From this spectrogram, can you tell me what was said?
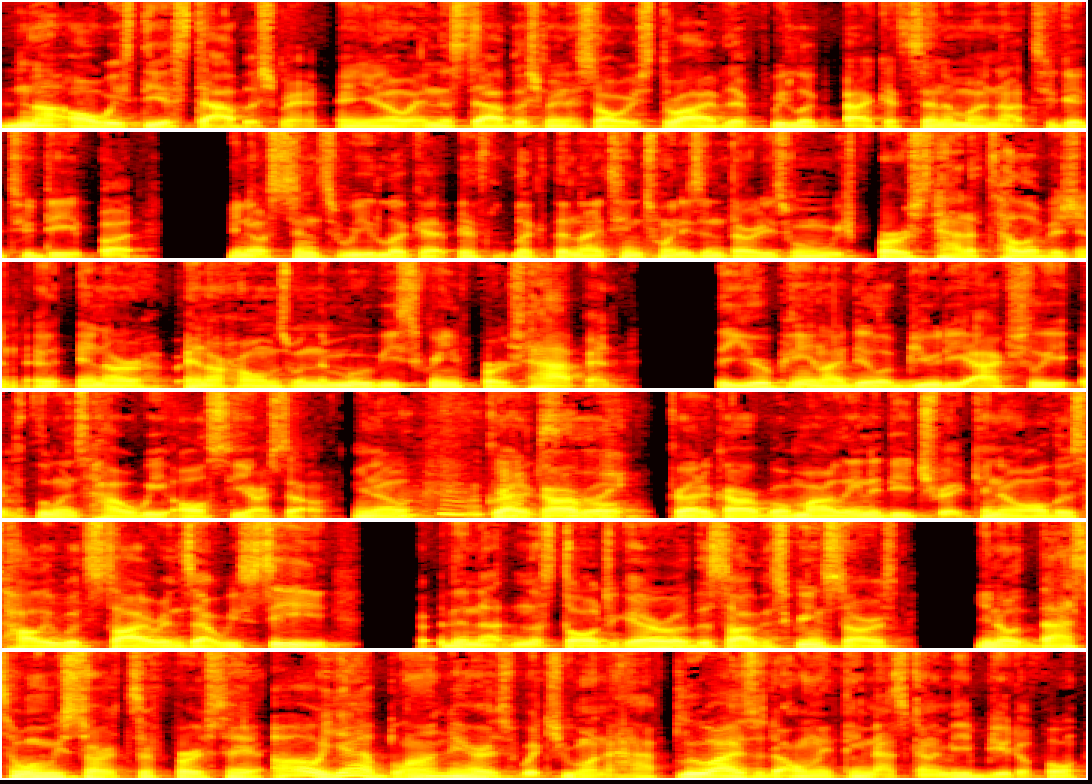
not always the establishment. And you know, the establishment has always thrived. If we look back at cinema, not to get too deep, but you know, since we look at if look at the 1920s and 30s when we first had a television in- our in our homes, when the movie screen first happened, the European ideal of beauty actually influenced how we all see ourselves. You know, Greta absolutely. Garbo, Greta Garbo, Marlene Dietrich, you know, all those Hollywood sirens that we see in that nostalgic era of the silent screen stars. You know, that's when we start to first say, oh, yeah, blonde hair is what you want to have. Blue eyes are the only thing that's going to be beautiful.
